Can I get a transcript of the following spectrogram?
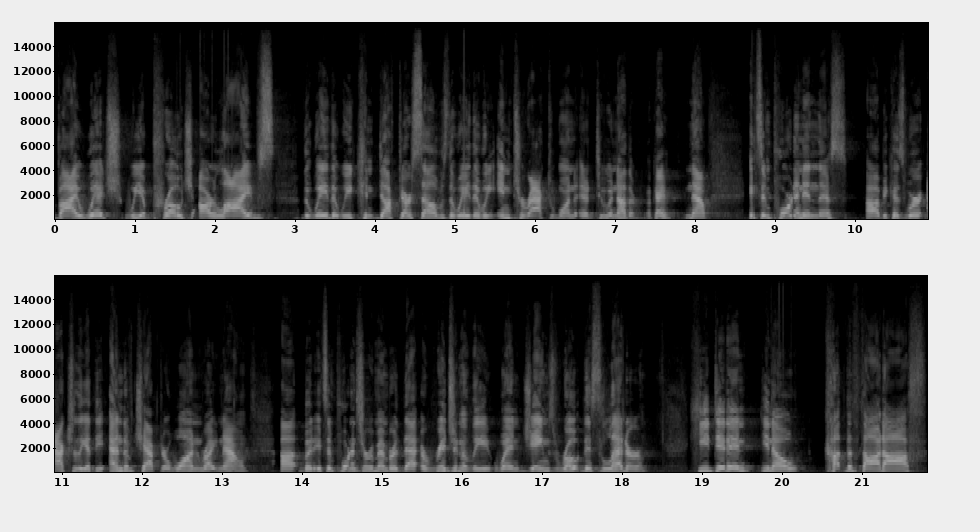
by which we approach our lives, the way that we conduct ourselves, the way that we interact one uh, to another, okay? Now, it's important in this uh, because we're actually at the end of chapter one right now. Uh, but it's important to remember that originally, when James wrote this letter, he didn't, you know, cut the thought off,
